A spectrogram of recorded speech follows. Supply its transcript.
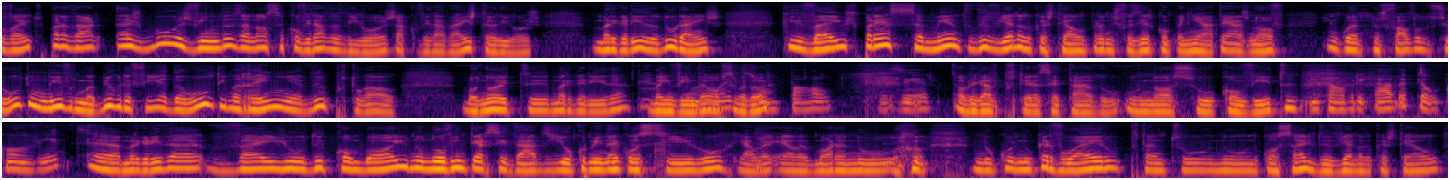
aproveito para dar as boas-vindas à nossa convidada de hoje, à convidada extra de hoje, Margarida Durães, que veio expressamente de Viana do Castelo para nos fazer companhia até às nove, enquanto nos fala do seu último livro, uma biografia da última rainha de Portugal. Boa noite, Margarida. Bem-vinda ao Observador. João Paulo, prazer. Obrigado por ter aceitado o nosso convite. Muito obrigada pelo convite. A Margarida veio de comboio no novo Intercidades e eu combinei é consigo. Ela, ela mora no, no, no Carvoeiro, portanto, no, no Conselho de Viana do Castelo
